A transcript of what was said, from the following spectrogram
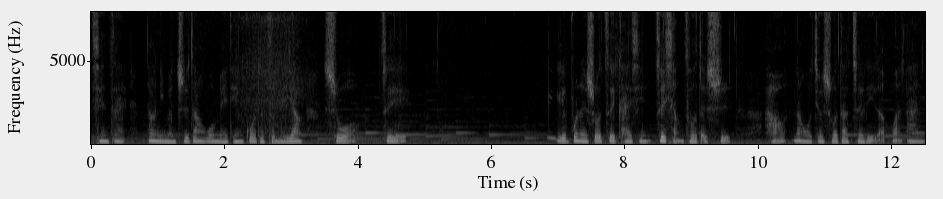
现在让你们知道我每天过得怎么样，是我最也不能说最开心、最想做的事。好，那我就说到这里了，晚安。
